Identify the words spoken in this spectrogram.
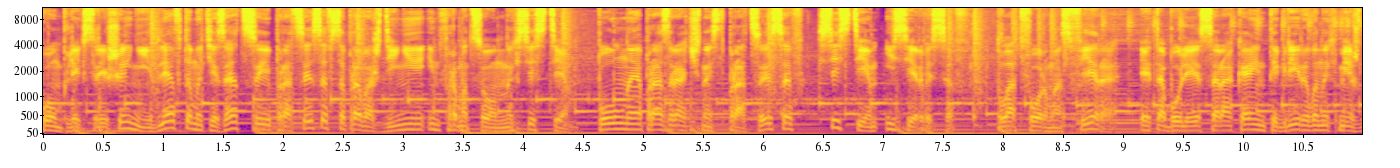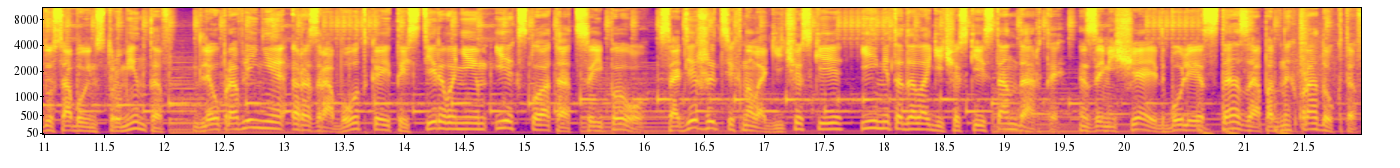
Комплекс решений для автоматизации процессов сопровождения информационных систем. Полная прозрачность процессов, систем и сервисов. Платформа «Сфера» — это более 40 интегрированных между собой инструментов для управления разработкой, тестированием и эксплуатацией ПО. Содержит технологические и методологические стандарты. Замещает более 100 западных продуктов.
